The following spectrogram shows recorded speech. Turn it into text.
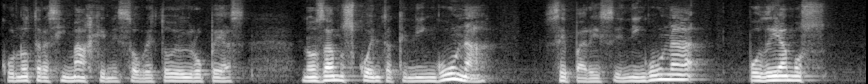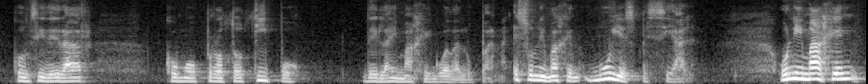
con otras imágenes, sobre todo europeas, nos damos cuenta que ninguna se parece, ninguna podríamos considerar como prototipo de la imagen guadalupana. Es una imagen muy especial, una imagen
